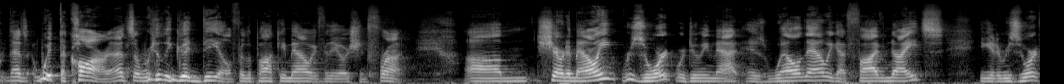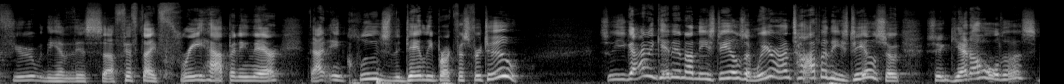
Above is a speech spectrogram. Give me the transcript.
that's with the car. That's a really good deal for the Paki Maui for the ocean front. Um, Sheraton Maui Resort, we're doing that as well now. We got five nights. You get a resort view. We have this uh, fifth night free happening there. That includes the daily breakfast for two. So you got to get in on these deals, and we're on top of these deals. So so get a hold of us.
